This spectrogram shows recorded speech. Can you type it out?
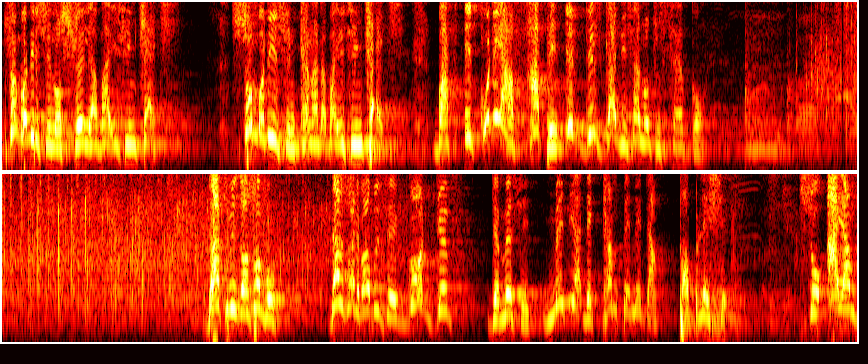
Somebody is in Australia, but he's in church. Somebody is in Canada, but he's in church. But it couldn't have happened if this guy decided not to serve God. That means also, that's why the Bible says God gave the message. Many are the company that publish it. So I am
